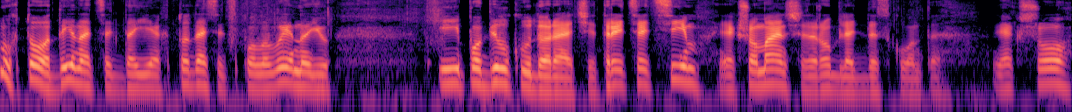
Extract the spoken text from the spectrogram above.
Ну, хто 11 дає, хто 10 з половиною. І по білку, до речі, 37, якщо менше, роблять дисконти. Якщо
